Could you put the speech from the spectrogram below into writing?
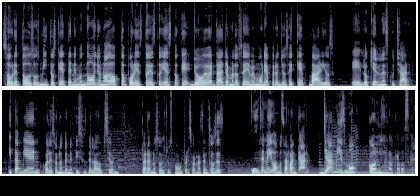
sobre todos esos mitos que tenemos, no, yo no adopto por esto, esto y esto, que yo de verdad ya me lo sé de memoria, pero yo sé que varios eh, lo quieren escuchar. Y también cuáles son los beneficios de la adopción para nosotros como personas. Entonces, quédense ahí, vamos a arrancar ya mismo con Lina Carrascal.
